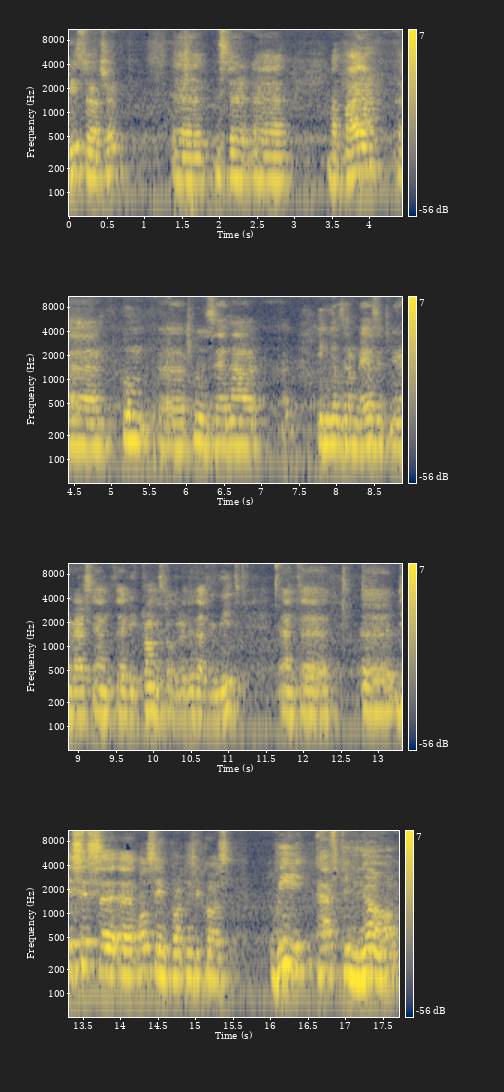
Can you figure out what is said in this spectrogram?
researcher, Mr. Uh, Batbaya, uh, whom, who's uh, now in Yıldırım Beyazıt University, and we promised already that we meet. And this is also important because we have to know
